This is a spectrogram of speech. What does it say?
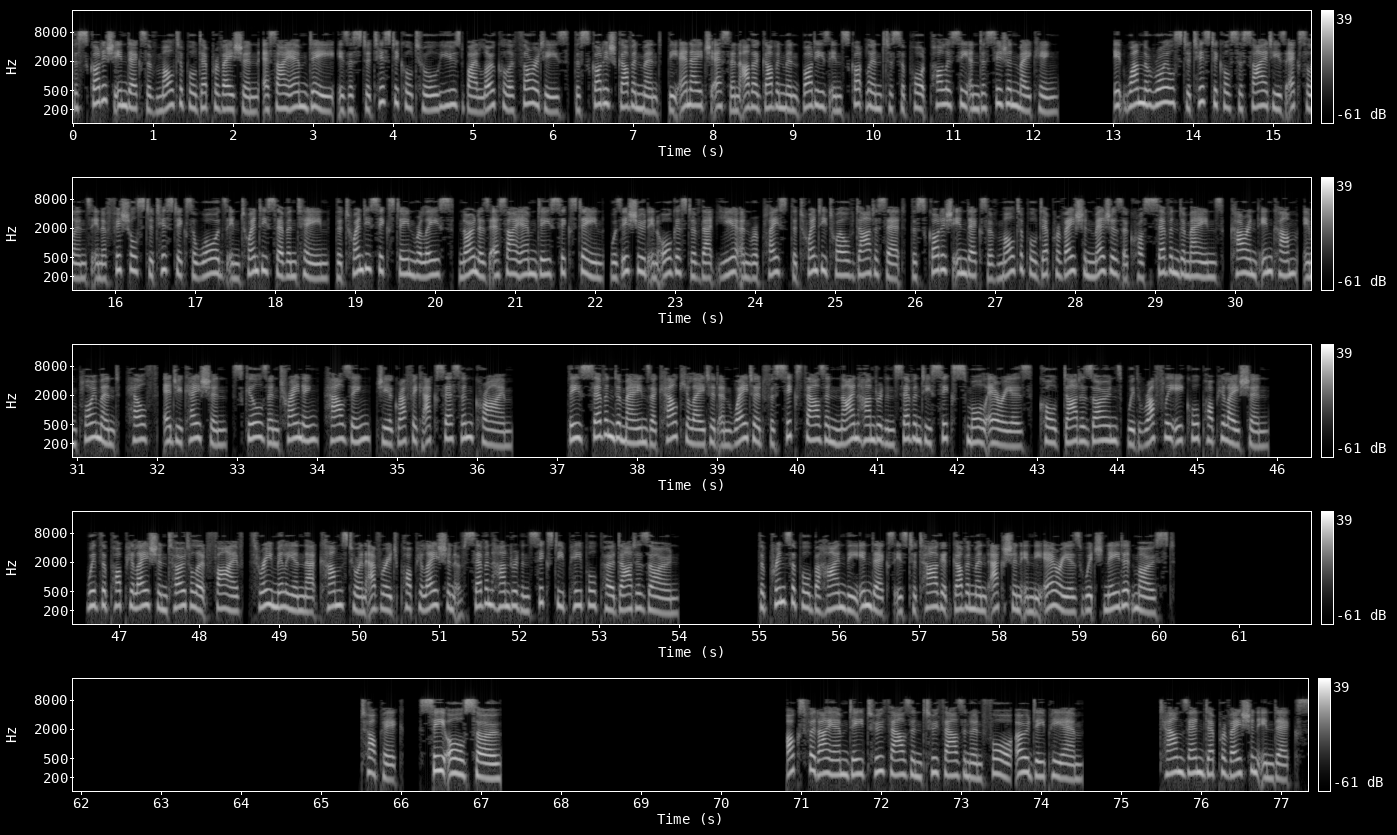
The Scottish Index of Multiple Deprivation is a statistical tool used by local authorities, the Scottish Government, the NHS and other government bodies in Scotland to support policy and decision-making. It won the Royal Statistical Society's Excellence in Official Statistics Awards in 2017. The 2016 release, known as SIMD 16, was issued in August of that year and replaced the 2012 dataset, the Scottish Index of Multiple Deprivation measures across seven domains current income, employment, health, education, skills and training, housing, geographic access, and crime. These seven domains are calculated and weighted for 6,976 small areas, called data zones, with roughly equal population. With the population total at 5, 3 million that comes to an average population of 760 people per data zone. The principle behind the index is to target government action in the areas which need it most. Topic See also Oxford IMD 2000-2004 ODPM Townsend Deprivation Index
